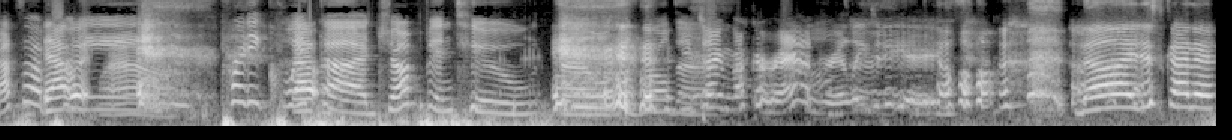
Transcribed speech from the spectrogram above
that's a that pretty, was, pretty quick that, uh, jump into the, the world. Of... You don't muck around, really, do you? no, I just kind of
